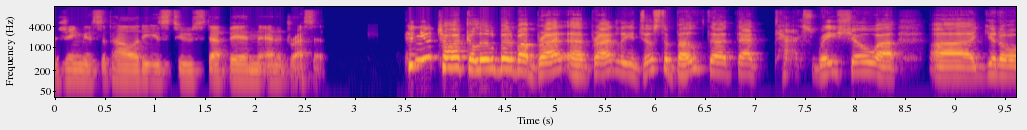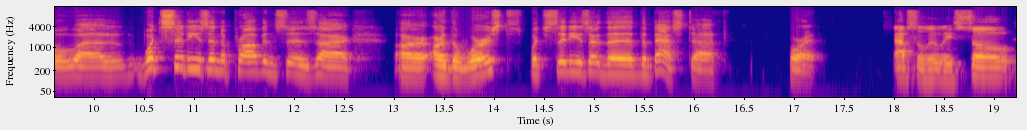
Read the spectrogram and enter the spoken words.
urging municipalities to step in and address it. Can you talk a little bit about Brad, uh, Bradlee, just about that that tax ratio? Uh, uh, you know, uh, what cities in the provinces are are are the worst? Which cities are the the best uh, for it? Absolutely. So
